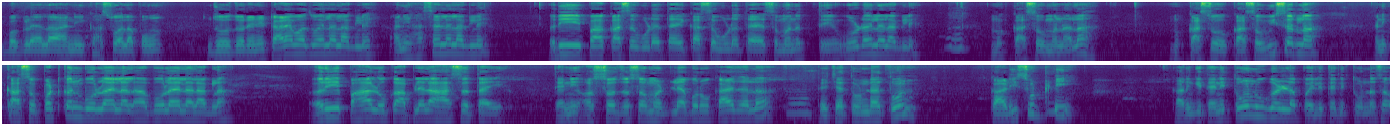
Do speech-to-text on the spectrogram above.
बगळ्याला आणि कासवाला पाहून जोरदोऱ्याने टाळ्या वाजवायला लागले आणि हसायला लागले. अरे पा कासव उडत आहे कासव उडत आहे असं म्हणत ते ओरडायला लागले. मग कासव म्हणाला मग कासव कासव विसरला आणि कासव पटकन बोलायला ला- बोलायला लागला. अरे पहा लोक आपल्याला हसत आहे. त्यांनी असं जसं म्हटल्याबरोबर काय झालं? त्याच्या तोंडातून काळी सुटली. कारण की त्यांनी तोंड उघडलं. पहिले त्यांनी तोंड असं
